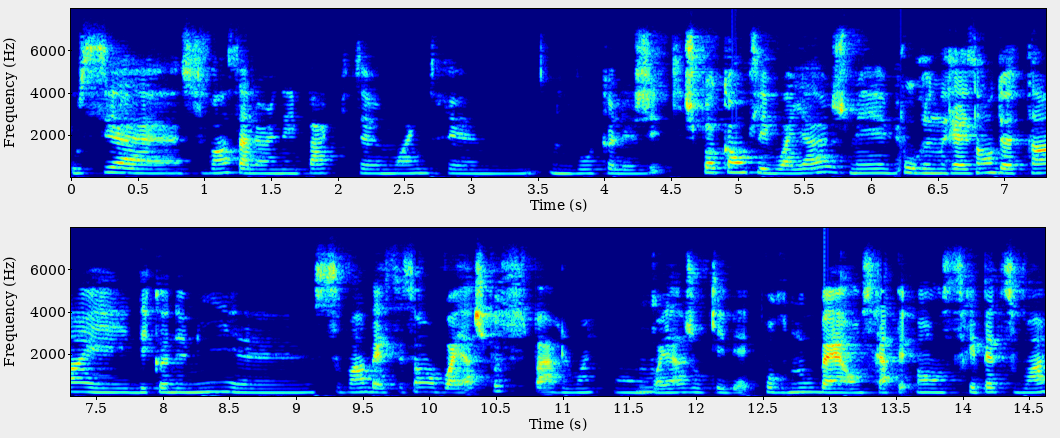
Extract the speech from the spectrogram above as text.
aussi euh, souvent ça a un impact moindre euh, au niveau écologique. Je suis pas contre les voyages, mais pour une raison de temps et d'économie, euh, souvent ben c'est ça, on voyage pas super loin. On Mm. voyage au Québec. Pour nous, ben on se répète, on se répète souvent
